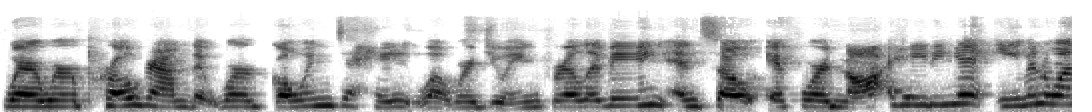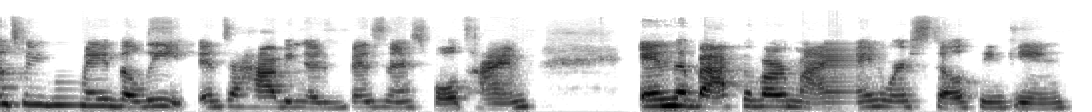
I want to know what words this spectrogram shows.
where we're programmed that we're going to hate what we're doing for a living. And so if we're not hating it, even once we've made the leap into having a business full time, in the back of our mind, we're still thinking,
